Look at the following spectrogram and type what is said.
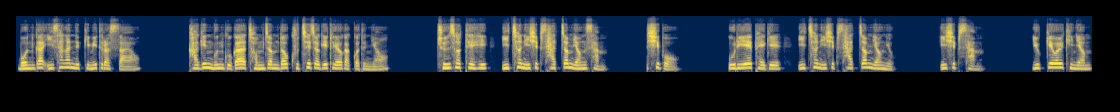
뭔가 이상한 느낌이 들었어요. 각인 문구가 점점 더 구체적이 되어 갔거든요. 준서태희 2024.03 15 우리의 100일 2024.06 23 6개월 기념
